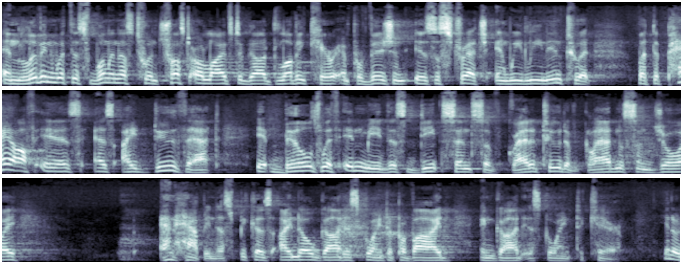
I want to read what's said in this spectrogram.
And living with this willingness to entrust our lives to God's loving care and provision is a stretch, and we lean into it. But the payoff is, as I do that, it builds within me this deep sense of gratitude, of gladness and joy and happiness because I know God is going to provide and God is going to care. You know,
